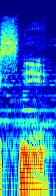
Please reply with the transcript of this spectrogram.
Песни.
